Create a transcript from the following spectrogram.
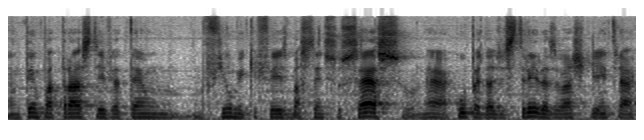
Um tempo atrás teve até um, um, filme que fez bastante sucesso, né? A Culpa é das Estrelas, eu acho que entre, a,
